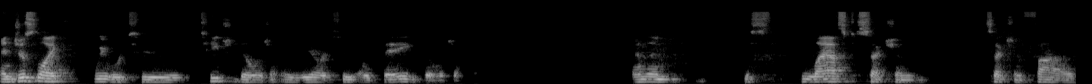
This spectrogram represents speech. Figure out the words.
And just like we were to teach diligently, we are to obey diligently. And then this last section, section five,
